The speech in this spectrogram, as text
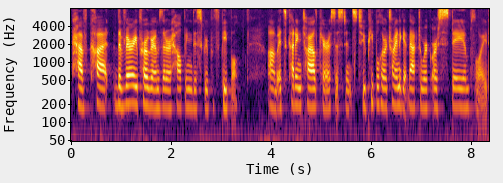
have cut the very programs that are helping this group of people. Um, it's cutting child care assistance to people who are trying to get back to work or stay employed.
